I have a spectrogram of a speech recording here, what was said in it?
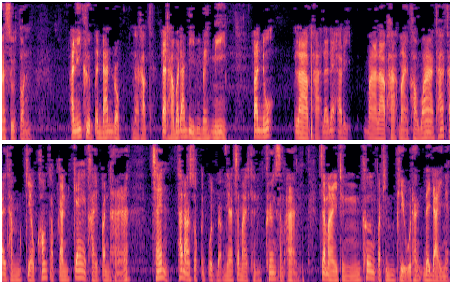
มาสู่ตน อันนี้คือเป็นด้านลบนะครับ แต่ถามว่าด้านดีมีไหมมีตนุลาภะและได้อริมาลาภะหมายความว่า ถ้าใครทำเกี่ยวข้องกับการแก้ไขปัญหา เช่น ถ้าดาวศุกร์เป็นอุดแบบนี้จะหมายถึงเครื่องสำอาง จะหมายถึงเครื่องประทิมผิวทางใด ๆ เนี่ย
